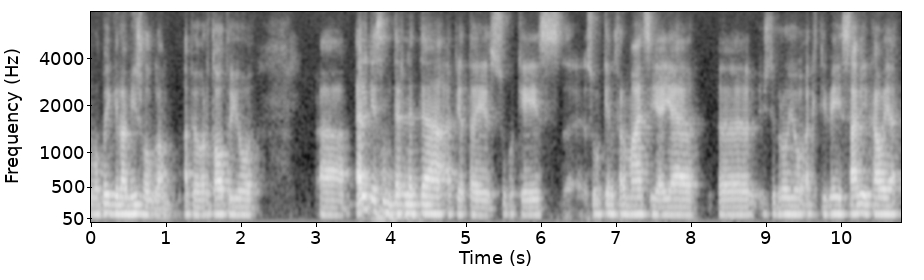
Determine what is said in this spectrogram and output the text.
labai giliam išvalgom apie vartotojų a, elgesį internete, apie tai, su, kokiais, su kokia informacija jie a, iš tikrųjų aktyviai sąveikauja.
